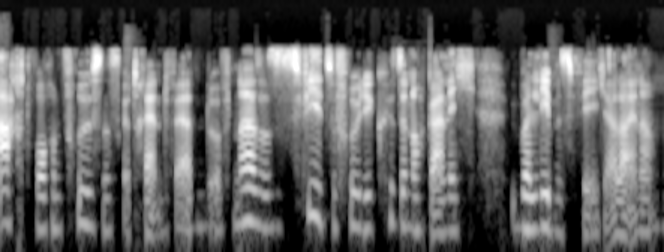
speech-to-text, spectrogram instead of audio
acht Wochen frühestens getrennt werden dürften. Also es ist viel zu früh, die sind noch gar nicht überlebensfähig alleine.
